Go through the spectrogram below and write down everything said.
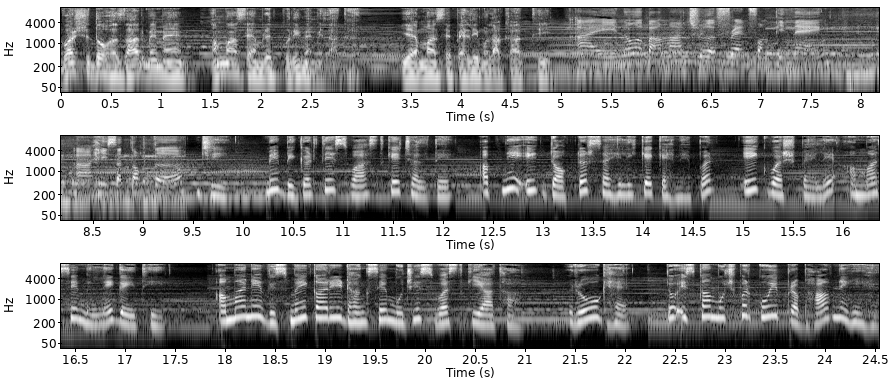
वर्ष 2000 में मैं अम्मा से अमृतपुरी में मिला था। ये अम्मा से पहली मुलाकात थी। I know Obama He's a doctor. जी, मैं बिगड़ते स्वास्थ्य के चलते अपने एक डॉक्टर सहेली के कहने पर एक वर्ष पहले अम्मा से मिलने गई थी। अम्मा ने विस्मयकारी ढंग से मुझे स्वस्थ किया था। रोग है तो इसका मुझ पर कोई प्रभाव नहीं है।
